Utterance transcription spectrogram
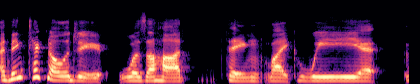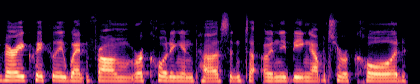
i think technology was a hard thing. Like we very quickly went from recording in person to only being able to record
